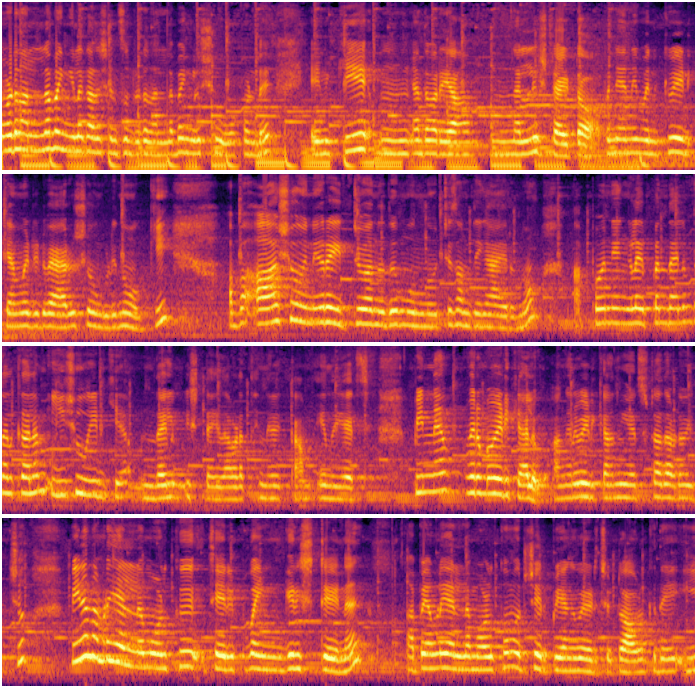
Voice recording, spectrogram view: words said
ഇവിടെ നല്ല ഭംഗിയുള്ള കളക്ഷൻസ് ഉണ്ട് നല്ല ഭംഗിയുള്ള ഷൂ ഒക്കെ ഉണ്ട്. എനിക്ക് എന്താ പറയുക നല്ല ഇഷ്ടമായിട്ടോ അപ്പോൾ ഞാൻ ഇവനക്ക് മേടിക്കാൻ വേണ്ടിയിട്ട് വേറൊരു ഷൂ കൂടി നോക്കി. അപ്പോൾ ആ ഷൂവിന് റേറ്റ് വന്നത് മുന്നൂറ്റി സംതിങ് ആയിരുന്നു. അപ്പോൾ ഞങ്ങൾ ഇപ്പോൾ എന്തായാലും തൽക്കാലം ഈ ഷൂ മേടിക്കുക. എന്തായാലും ഇഷ്ടമായി ഇത് അവിടെ തന്നെ വെക്കാം എന്ന് വിചാരിച്ച്. പിന്നെ വരുമ്പോൾ മേടിക്കാമല്ലോ അങ്ങനെ മേടിക്കാമെന്ന് വിചാരിച്ചിട്ട് അത് അവിടെ വെച്ചു. പിന്നെ നമ്മുടെ എല്ലാം മോൾക്ക് ചെരുപ്പ് ഭയങ്കര ഇഷ്ടമാണ് അപ്പോൾ നമ്മൾ എല്ലമോൾക്കും ഒരു ചെരുപ്പ് ഞങ്ങൾ മേടിച്ചിട്ടോ? അവൾക്ക് ഇതേ ഈ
